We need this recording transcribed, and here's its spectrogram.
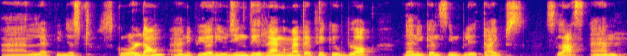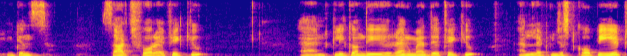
And let me just scroll down. And if you are using the rank math FAQ block then you can simply type slash and you can search for FAQ and click on the rank math FAQ and let me just copy it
